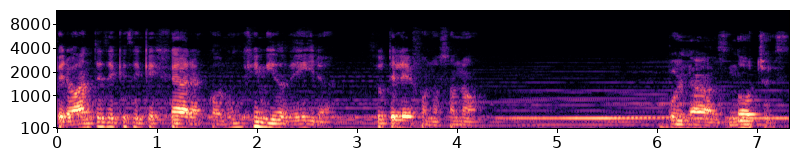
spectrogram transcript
Pero antes de que se quejara con un gemido de ira, su teléfono sonó. Buenas noches,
